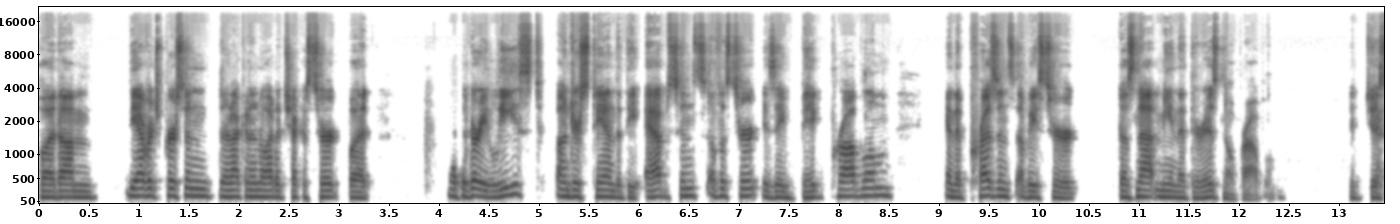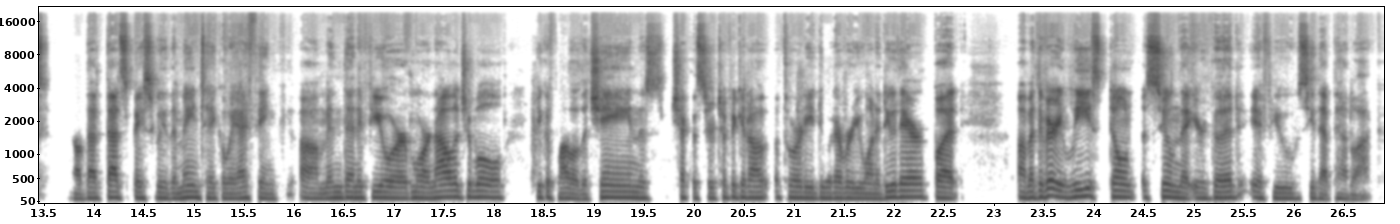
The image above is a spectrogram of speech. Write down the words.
But um, the average person, they're not going to know how to check a cert, but at the very least, understand that the absence of a cert is a big problem, and the presence of a cert does not mean that there is no problem. It just yeah. you know, that that's basically the main takeaway, I think. Um, and then if you're more knowledgeable, you can follow the chain, this check the certificate authority, do whatever you want to do there. But um, at the very least, don't assume that you're good if you see that padlock.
